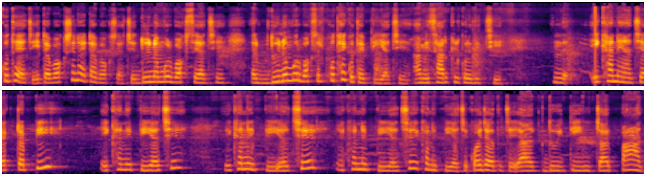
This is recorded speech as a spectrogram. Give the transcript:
কোথায় আছে? এটা বক্সে না এটা বক্সে আছে? দুই নম্বর বক্সে আছে। আর দুই নম্বর বক্সের কোথায় কোথায় পি আছে? আমি সার্কেল করে দিচ্ছি। এখানে আছে একটা পি এখানে পি আছে। এখানে পি আছে, এখানে পি আছে, এখানে পি আছে। কয় জায়গাতে আছে? এক, দুই, তিন, চার, পাঁচ।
